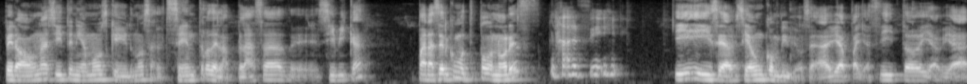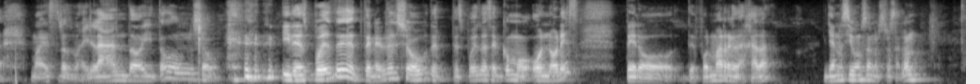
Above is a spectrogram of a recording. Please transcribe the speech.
Pero aún así teníamos que irnos al centro de la plaza de cívica para hacer como tipo honores. Así. Y, y se hacía un convivio, o sea, había payasito y había maestros bailando y todo un show. y después de tener el show, de- después de hacer como honores, pero de forma relajada, ya nos íbamos a nuestro salón.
